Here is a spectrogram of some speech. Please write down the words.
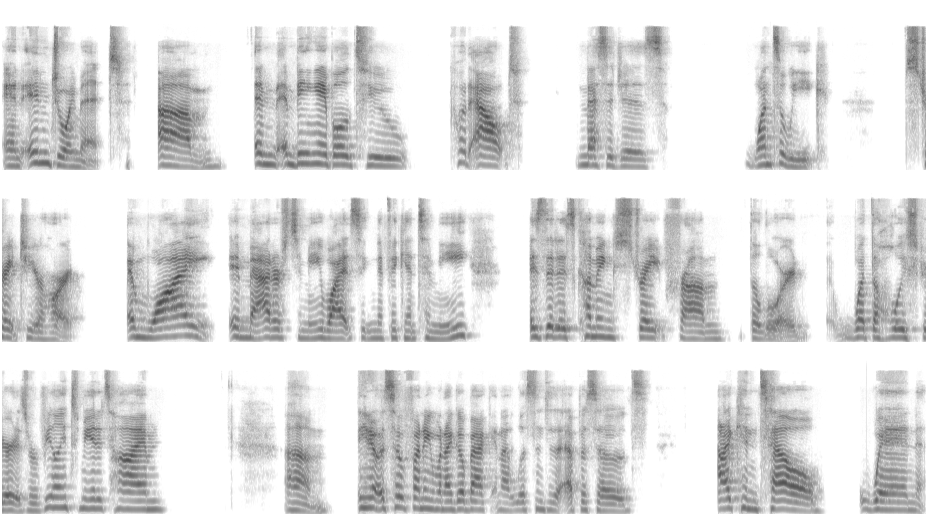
and enjoyment. Um, and, and being able to put out messages once a week straight to your heart. And why it matters to me, why it's significant to me, is that it's coming straight from the Lord, what the Holy Spirit is revealing to me at a time. Um, you know, it's so funny when I go back and I listen to the episodes, I can tell when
